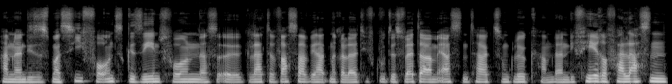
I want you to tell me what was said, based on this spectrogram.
haben dann dieses Massiv vor uns gesehen schon, das äh, glatte Wasser. Wir hatten relativ gutes Wetter am ersten Tag zum Glück, haben dann die Fähre verlassen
